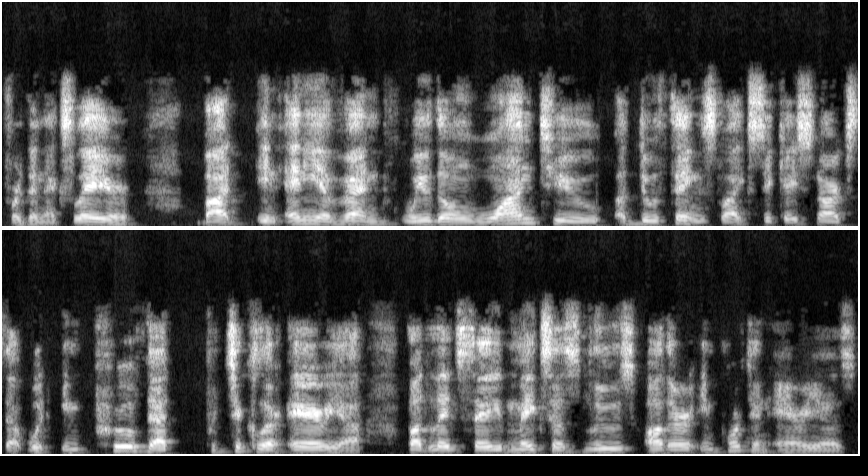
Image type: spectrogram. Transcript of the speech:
for the next layer. But in any event, we don't want to uh, do things like ZK snarks that would improve that particular area, but let's say makes us lose other important areas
